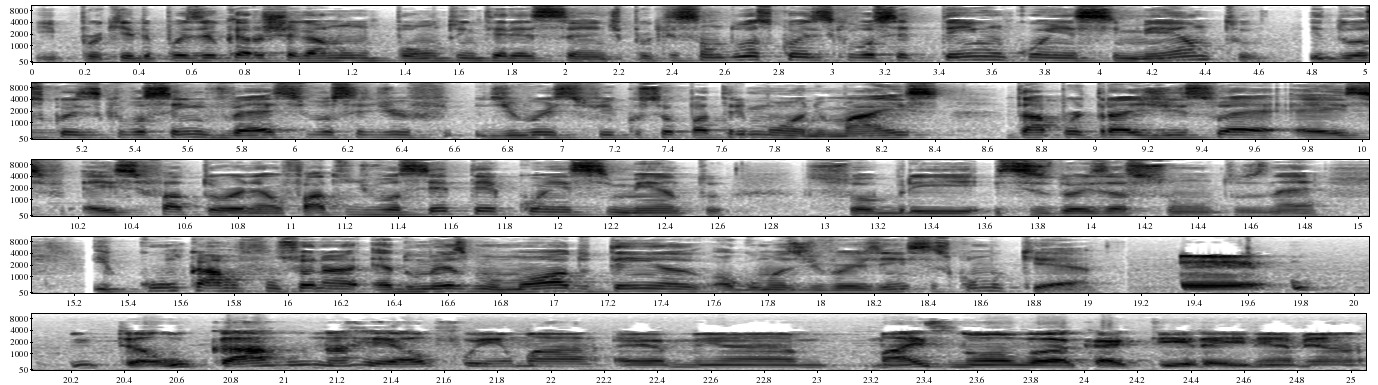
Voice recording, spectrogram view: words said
E porque depois eu quero chegar num ponto interessante, porque são duas coisas que você tem um conhecimento e duas coisas que você investe e você diversifica o seu patrimônio. Mas tá por trás disso é, é, esse, é esse fator, né? O fato de você ter conhecimento sobre esses dois assuntos, né? E com o carro funciona é do mesmo modo? Tem algumas divergências? Como que é? É, então, o carro, na real, foi uma, é a minha mais nova carteira aí, né? A minha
